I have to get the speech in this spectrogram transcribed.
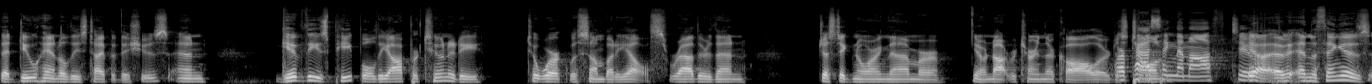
that do handle these type of issues and give these people the opportunity to work with somebody else rather than just ignoring them or you know not returning their call or Or just telling- passing them off to. yeah, and- and the thing is,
